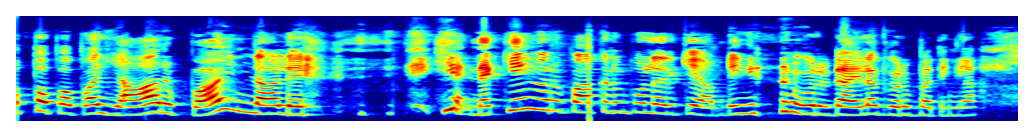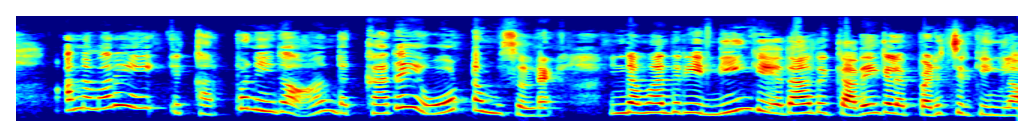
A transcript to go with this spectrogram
அப்பாப்பாப்பா யாருப்பா இந்த ஆளு? எனக்கே இவரை பார்க்கணும் போல இருக்கே அப்படிங்கிற ஒரு டைலாக் வரும் பார்த்தீங்களா அந்த மாதிரி கற்பனை தான் இந்த கதை ஓட்டம் சொல்கிறேன் இந்த மாதிரி நீங்கள் ஏதாவது கதைகளை படிச்சிருக்கீங்களா?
